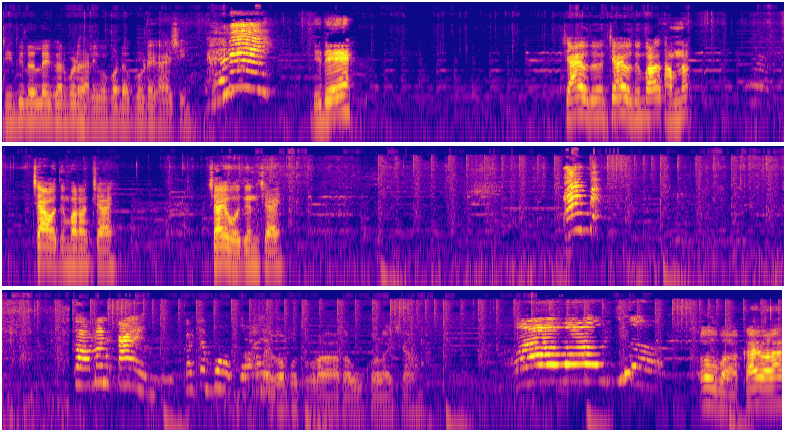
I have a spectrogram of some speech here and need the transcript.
दीदीला लय गडबड झाली बाबा डबरोटे खायची. दिदे! चाय होते चाय होते बाळा थांब ना. चाय होते मला चाय. चाय होते ना चाय. उकळायच्या. ओ बा काय बाळा?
